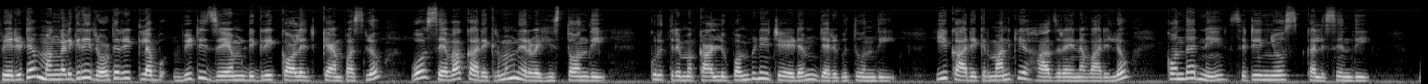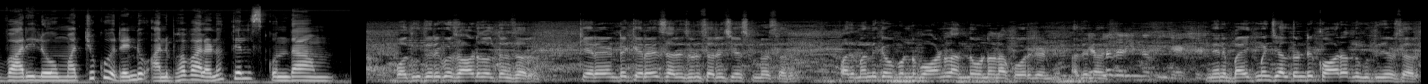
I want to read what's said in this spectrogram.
పేరిట Mangalagiri rotary club VTJM degree college క్యాంపస్లో ఓ సేవా కార్యక్రమం నిర్వహిస్తోంది. కృత్రిమ కాళ్ళు పంపిణీ చేయడం జరుగుతుంది. ఈ కార్యక్రమానికి హాజరైన వారిలో కొందరిని సిటీ న్యూస్ కలిసింది. వారిలో మచ్చుకు రెండు అనుభవాలను తెలుసుకుందాం. బతుకు తిరిగి ఆటో వెళ్తాను సార్. కిరాయి అంటే కిరాయి సర్వీస్ ఉంటే సర్వీస్ చేసుకుంటాను సార్. పది మందికి ఉండి బాగుండాలి అందులో ఉండాలి నా కోరిక అండి. అదే నేను బైక్ నుంచి వెళ్తుంటే కార్ అతను గుర్తు చేశాడు సార్.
